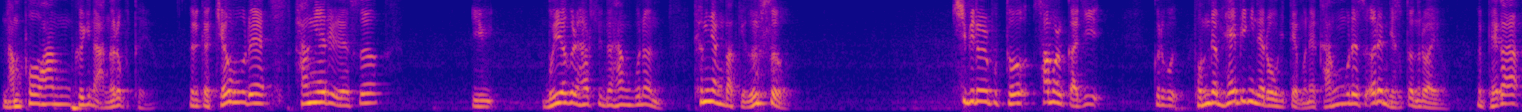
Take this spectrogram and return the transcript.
남포항 거기는 안 얼어붙어요. 그러니까 겨울에 항해를 해서 이 무역을 할 수 있는 항구는 평양밖에 없어. 11월부터 3월까지 그리고 봄 되면 해빙이 내려오기 때문에 강물에서 얼음이 계속 떠내려와요. 배가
